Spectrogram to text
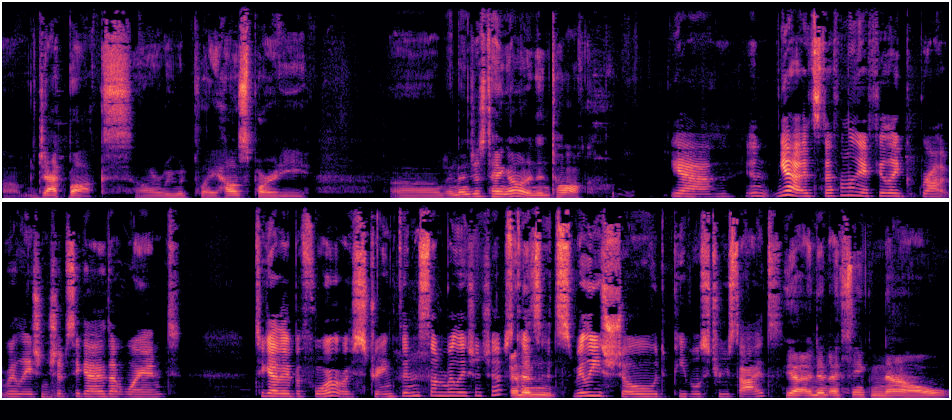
um, Jackbox or we would play House Party, um, and then just hang out and then talk. Yeah, and yeah, it's definitely I feel like brought relationships together that weren't together before or strengthened some relationships because it's really showed people's true sides. Yeah, and then I think now,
